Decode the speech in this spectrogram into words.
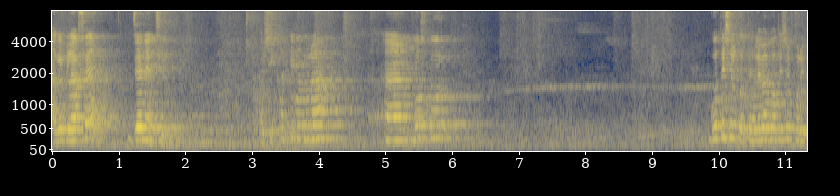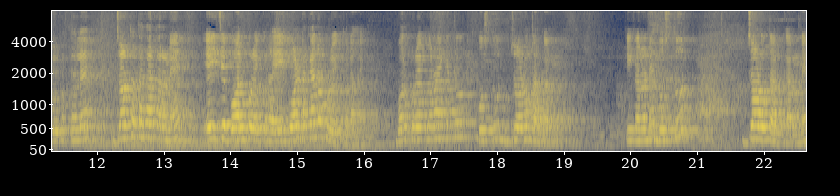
আগে ক্লাসে জেনেছি। তো শিক্ষার্থী বন্ধুরা বস্তুর গতিশীল করতে হলে বা গতিশীল পরিবর্তন করতে হলে জড়তা থাকার কারণে এই যে বল প্রয়োগ করা হয় এই বলটা কেন প্রয়োগ করা হয়? বল প্রয়োগ করা হয় কিন্তু বস্তুর জড়তার কারণে। কি কারণে? বস্তুর জড়তার কারণে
